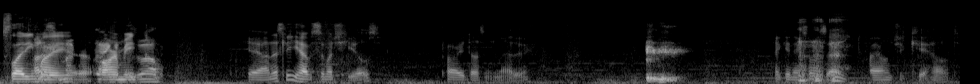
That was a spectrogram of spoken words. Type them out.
sliding my Honestly, Might uh, army. As well. yeah, honestly, you have so much heals. Probably doesn't matter. okay, next one's at 500k health.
